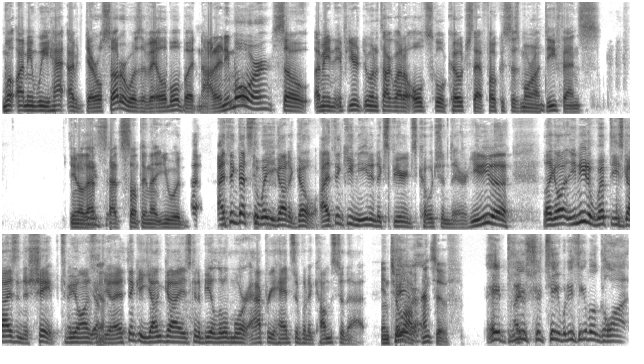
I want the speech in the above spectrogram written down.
Well, I mean, we had uh, Daryl Sutter was available, but not anymore. So, I mean, if you're going to talk about an old school coach that focuses more on defense, you know, that's that's something that you would. I think that's the way you got to go. I think you need an experienced coach in there. You need to like uh, you need to whip these guys into shape. To be honest with you, And I think a young guy is going to be a little more apprehensive when it comes to that. And too Hey, uh, offensive. Hey, producer T, what do you think about Gallant?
